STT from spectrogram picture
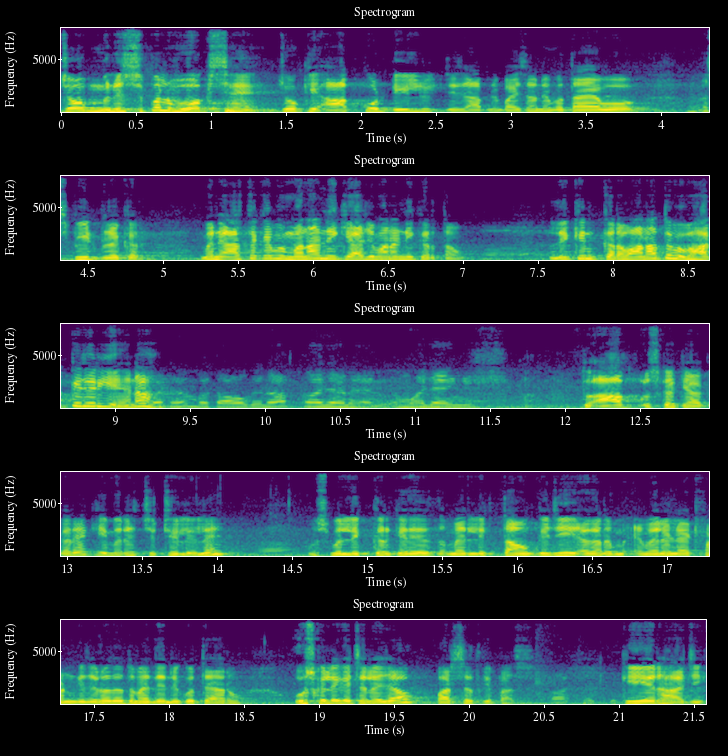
जो म्यूनिसिपल वर्क्स हैं जो कि आपको डील जैसे आपने भाई साहब ने बताया वो स्पीड ब्रेकर मैंने आज तक कभी मना नहीं किया आज मना नहीं करता हूँ। लेकिन करवाना तो विभाग के ज़रिए है ना? हम बताओगे ना आप कहाँ जाना है? हम वहाँ जाएँगे। तो आप उसका क्या करें कि मेरे चिट्ठी ले लें? उसमें लिख करके दे देता मैं लिखता हूँ कि जी अगर एम एल लाइट फंड की ज़रूरत है तो मैं देने को तैयार हूँ। उसको लेके चले जाओ पार्षद के पास। कि ये रहा जी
